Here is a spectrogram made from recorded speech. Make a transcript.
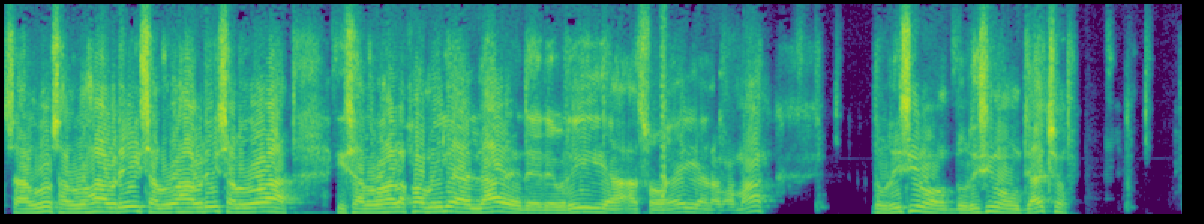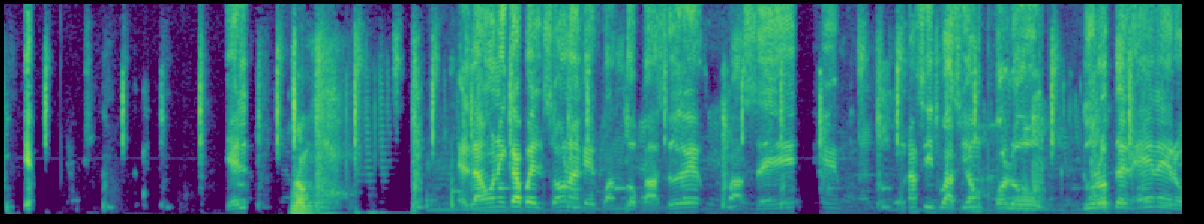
Saludos, saludos a Bri, saludos a Bri, saludos a, y saludos a la familia, ¿verdad? De, de, de Bri, a, a Zoe, a la mamá. Durísimo, durísimo, muchacho. Y él No, es la única persona que cuando pasé, pasé una situación con los duros del género,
